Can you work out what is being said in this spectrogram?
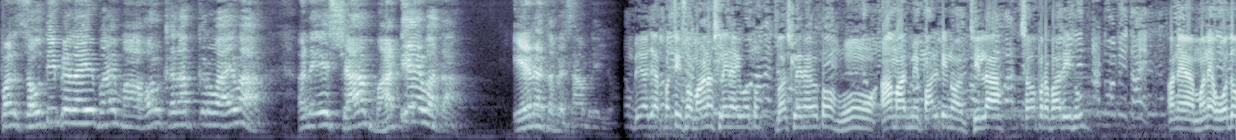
પણ સૌથી પહેલા એ ભાઈ માહોલ ખરાબ કરવા આવ્યા અને એ શા માટે આવ્યા હતા? એને તમે સાંભળી લો. બે હજાર પચીસો માણસ લઈને આવ્યો હતો, બસ લઈને આવ્યો હતો. હું આમ આદમી પાર્ટીનો જિલ્લા સહપ્રભારી છું. અને મને હોદ્દો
